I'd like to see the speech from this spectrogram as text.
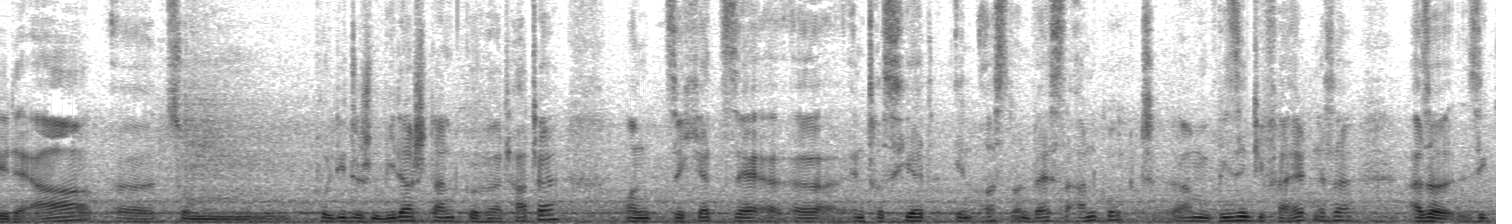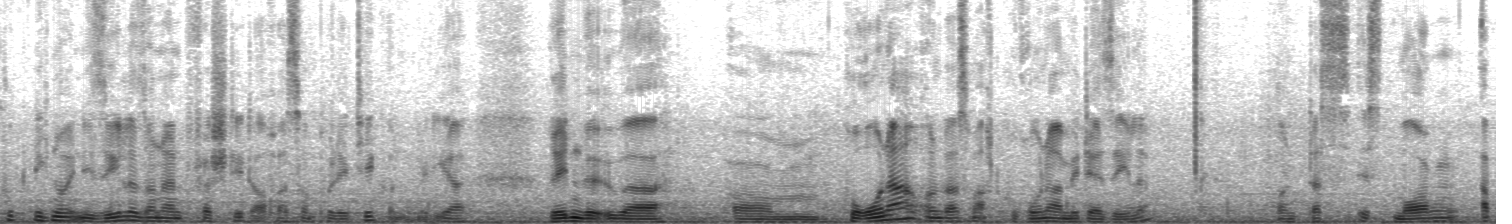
DDR äh, zum politischen Widerstand gehört hatte und sich jetzt sehr äh, interessiert in Ost und West anguckt, ähm, wie sind die Verhältnisse. Also sie guckt nicht nur in die Seele, sondern versteht auch was von Politik und mit ihr reden wir über ähm, Corona und was macht Corona mit der Seele. Und das ist morgen ab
